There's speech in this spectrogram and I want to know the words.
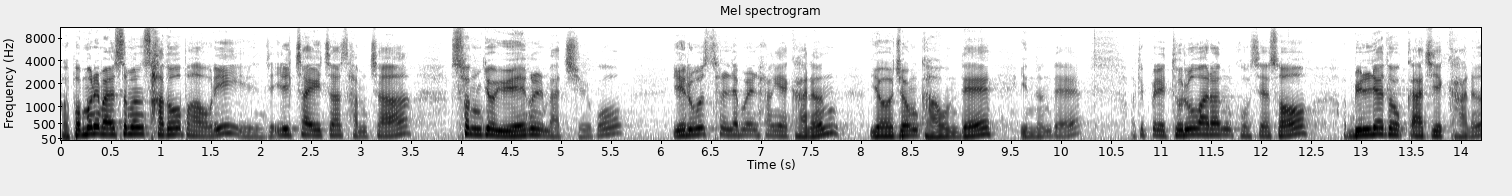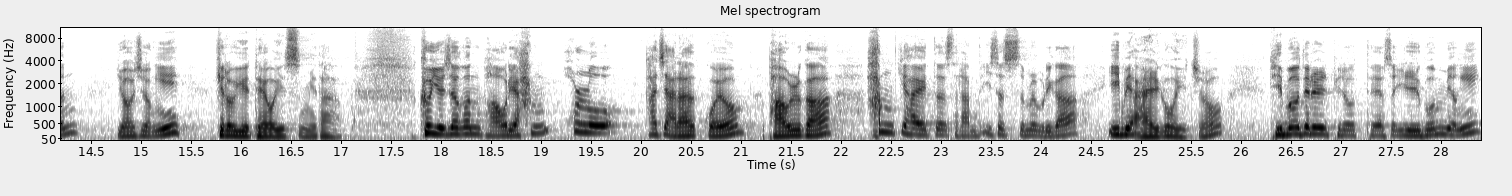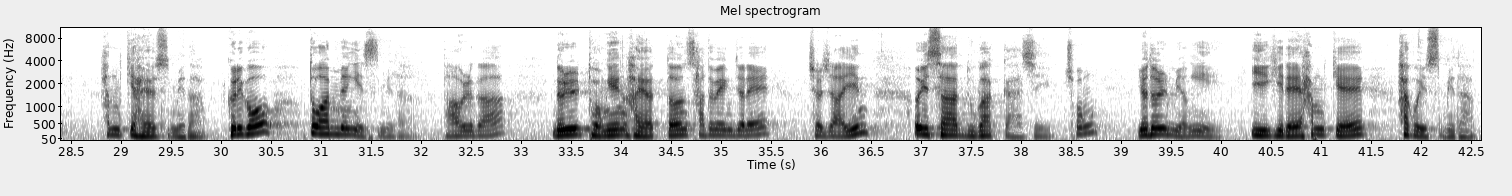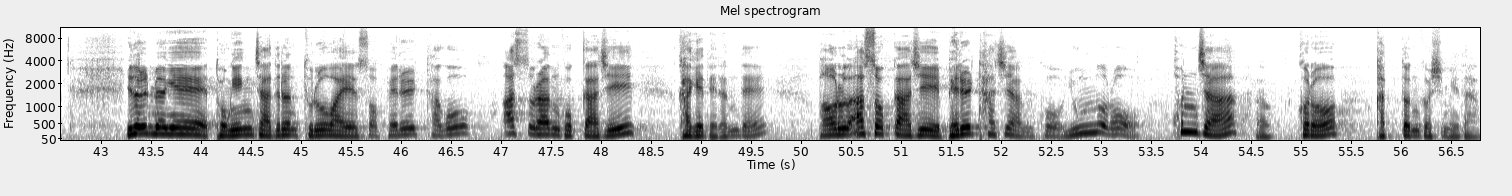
어, 본문의 말씀은 사도 바울이 이제 1차, 2차, 3차 선교 유행을 마치고 예루살렘을 향해 가는 여정 가운데 있는데 어, 특별히 드로아라는 곳에서 밀레도까지 가는 여정이 기록이 되어 있습니다. 그 여정은 바울이 한, 홀로 가지 않았고요. 바울과 함께 하였던 사람도 있었음을 우리가 이미 알고 있죠. 디모데를 비롯해서 일곱 명이 함께 하였습니다. 그리고 또 한 명이 있습니다. 바울과 늘 동행하였던 사도행전의 저자인 의사 누가까지 총 여덟 명이 이 길에 함께 하고 있습니다. 여덟 명의 동행자들은 드로아에서 배를 타고 아소란 곳까지 가게 되는데 바울은 아소까지 배를 타지 않고 육로로 혼자 어, 걸어 갔던 것입니다.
